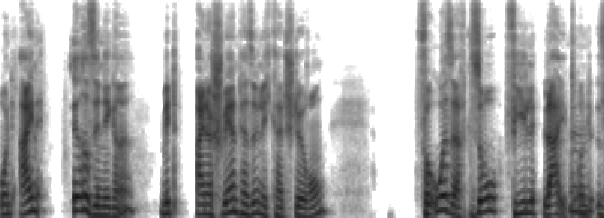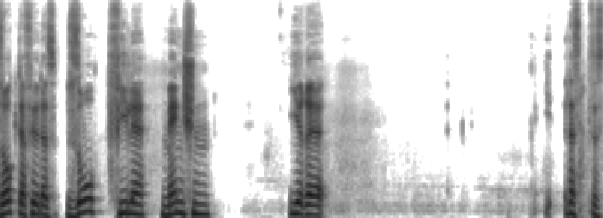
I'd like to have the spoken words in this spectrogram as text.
und ein Irrsinniger mit einer schweren Persönlichkeitsstörung verursacht so viel Leid Mhm. und sorgt dafür, dass so viele Menschen ihre dass, dass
